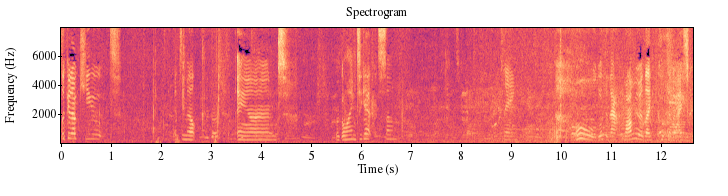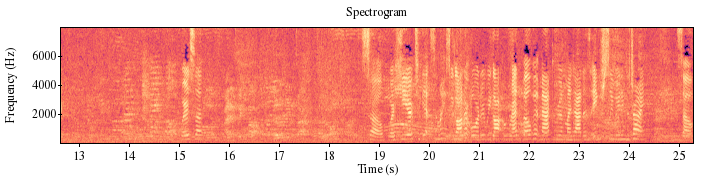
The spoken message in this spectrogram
look at how cute. It's milk. And we're going to get some thing. Oh, look at that. Mommy would like coconut ice cream. Where's the... So, we're here to get some ice. We got our order. We got a red velvet macaroon my dad is anxiously waiting to try. So,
